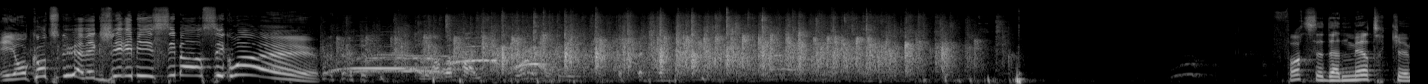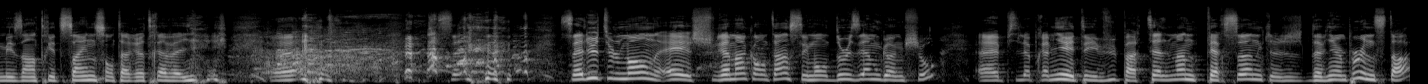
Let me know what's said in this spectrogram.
Et on continue avec Jérémy Simon Sigouin! Force d'admettre que mes entrées de scène sont à retravailler. Euh, sa- Salut tout le monde! Hey, je suis vraiment content, c'est mon deuxième gong show. Euh, Puis le premier a été vu par tellement de personnes que je deviens un peu une star.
